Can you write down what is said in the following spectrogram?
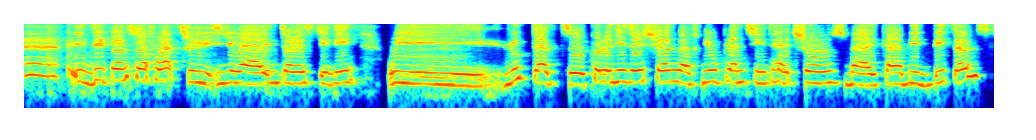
It depends of what you are interested in. We looked at the colonization of new planted hedgerows by carabid beetles,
